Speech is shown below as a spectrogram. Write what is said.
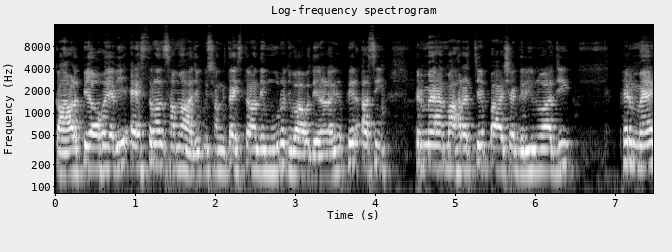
ਕਾਲ ਪਿਆ ਹੋਇਆ ਵੀ ਇਸ ਤਰ੍ਹਾਂ ਦਾ ਸਮਾਂ ਆ ਜੇ ਕੋਈ ਸੰਗਤਾਂ ਇਸ ਤਰ੍ਹਾਂ ਦੇ ਮੂੰਹ ਨੂੰ ਜਵਾਬ ਦੇਣ ਲੱਗੇ ਫਿਰ ਅਸੀਂ, ਫਿਰ ਮੈਂ ਮਹਾਰਾਜ ਚ ਪਾਸ਼ਾ ਗਰੀਬ ਨਵਾਜ ਜੀ, ਫਿਰ ਮੈਂ,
